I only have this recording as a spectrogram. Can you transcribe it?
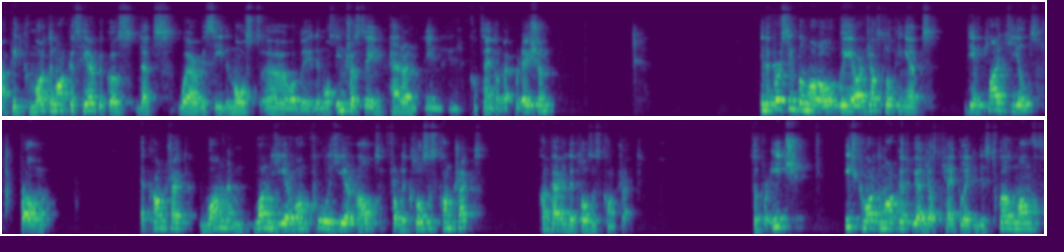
I picked commodity markets here because that's where we see the most uh, or the, the most interesting pattern in, in contango backwardation. In the first simple model, we are just looking at the implied yield from a contract one one year, one full year out from the closest contract compared to the closest contract. So for each each commodity market, we are just calculating this 12-month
